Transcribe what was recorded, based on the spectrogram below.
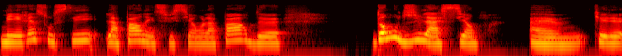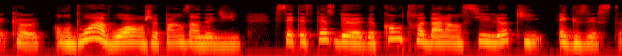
Mais il reste aussi la part d'intuition, la part de d'ondulation euh, qu'on doit avoir, je pense, dans notre vie. Cette espèce de, de contrebalancier-là qui existe.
